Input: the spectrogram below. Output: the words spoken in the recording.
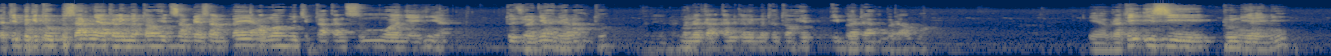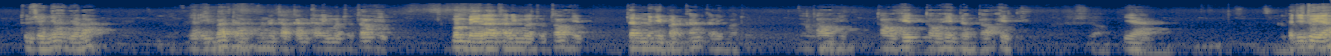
Jadi begitu besarnya kalimat tauhid sampai-sampai Allah menciptakan semuanya ini ya tujuannya hanyalah untuk menegakkan kalimat tauhid ibadah kepada Allah. Ya berarti isi dunia ini tujuannya hanyalah ya ibadah menegakkan kalimat tauhid membela kalimat tauhid dan menyebarkan kalimat tauhid. Tauhid tauhid dan tauhid. Ya jadi itu ya.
